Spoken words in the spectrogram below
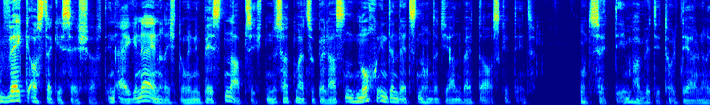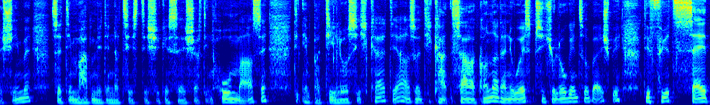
weg aus der Gesellschaft, in eigene Einrichtungen, in besten Absichten. Das hat man also belassen, noch in den letzten 100 Jahren weiter ausgedehnt. Und seitdem haben wir die totalitären Regime, seitdem haben wir die narzisstische Gesellschaft in hohem Maße, die Empathielosigkeit, ja, also die Sarah Conrad, eine US-Psychologin zum Beispiel, die führt seit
